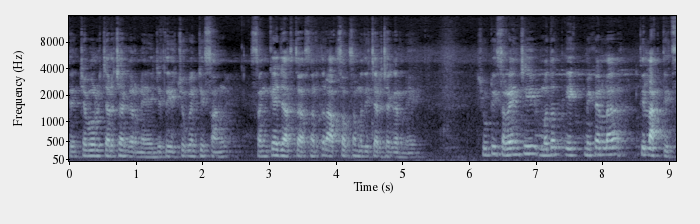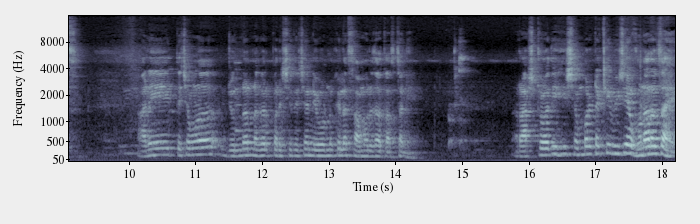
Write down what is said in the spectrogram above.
त्यांच्याबरोबर चर्चा करणे जिथे इच्छुकांची सांग संख्या जास्त असणार तर आपसापसामध्ये चर्चा करणे. शेवटी सगळ्यांची मदत एकमेकांना ती लागतेच. आणि त्याच्यामुळं जुन्नर नगर परिषदेच्या निवडणुकीला सामोरे जात असताना राष्ट्रवादी ही शंभर टक्के विजय होणारच आहे.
